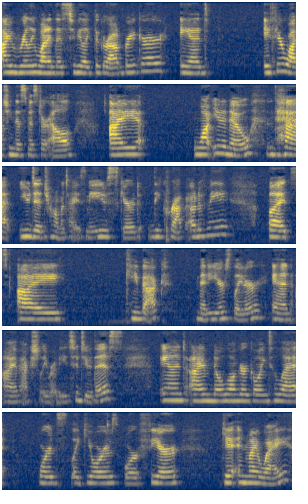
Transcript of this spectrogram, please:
I really wanted this to be like the groundbreaker. And if you're watching this, Mr. L, I want you to know that you did traumatize me. You scared the crap out of me. But I came back many years later and I'm actually ready to do this. And I'm no longer going to let words like yours or fear get in my way.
